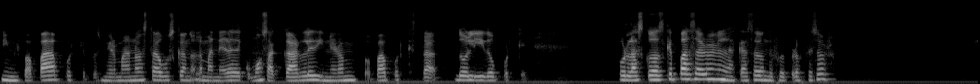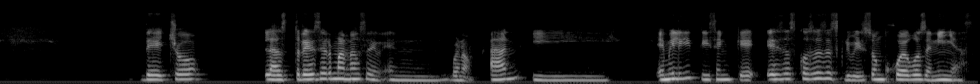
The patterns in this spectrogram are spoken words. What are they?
ni mi papá, porque pues mi hermano está buscando la manera de cómo sacarle dinero a mi papá porque está dolido porque por las cosas que pasaron en la casa donde fue profesor. De hecho, las tres hermanas en, bueno, Anne y Emily dicen que esas cosas de escribir son juegos de niñas,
